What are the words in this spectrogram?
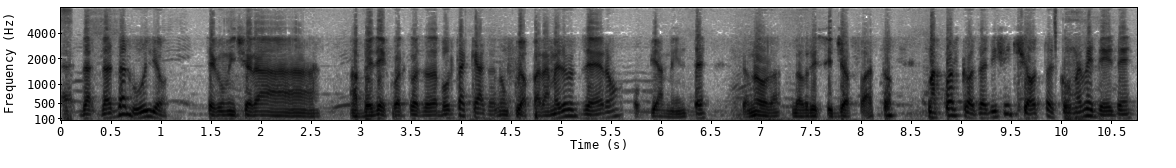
eh, da, da- da luglio, si comincerà a vedere qualcosa da portare a casa, non più a parametro zero, ovviamente, se no la- l'avresti già fatto, ma qualcosa di cicciotto e come vedete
